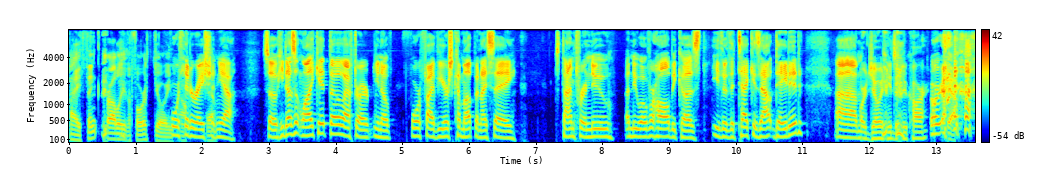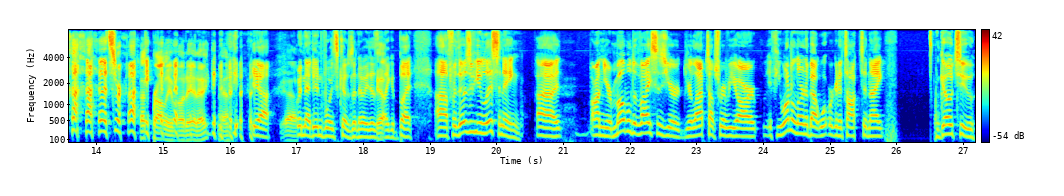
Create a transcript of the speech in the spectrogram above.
I think probably the fourth, Joey. fourth now. iteration. Yeah. So he doesn't like it though. After our, you know four or five years come up, and I say it's time for a new a new overhaul because either the tech is outdated. Um, or Joey needs a new car. Or that's right. That's probably about it, eh? Yeah. yeah. Yeah. When that invoice comes, I know he doesn't Yeah. like it. But uh, for those of you listening, uh, on your mobile devices, your your laptops, wherever you are, if you want to learn about what we're going to talk tonight, go to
